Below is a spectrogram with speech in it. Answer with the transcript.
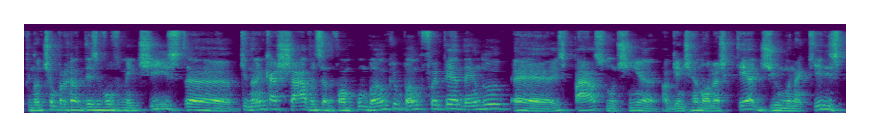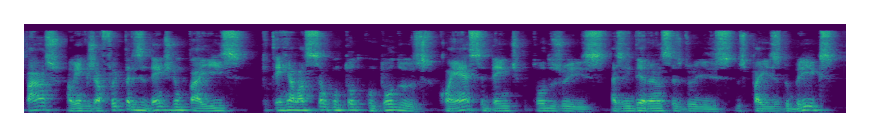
Que não tinha um projeto desenvolvimentista, que não encaixava, de certa forma, com o banco, e o banco foi perdendo é, espaço, não tinha alguém de renome. Acho que ter a Dilma naquele espaço, alguém que já foi presidente de um país que tem relação com, todo, com todos, conhece bem tipo, todos os, as lideranças dos, dos países do BRICS,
